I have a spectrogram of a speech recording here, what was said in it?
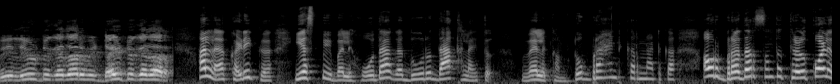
We live together, we die together. ಅಲ್ಲ ಕಡಿಕ ಎಸ್ ಪಿ ಬಲಿ ಹೋದಾಗ ದೂರ ದಾಖಲಾಯ್ತು. ವೆಲ್ಕಮ್ ಟು ಬ್ರ್ಯಾಂಡ್ ಕರ್ನಾಟಕ ಅವ್ರ ಬ್ರದರ್ಸ್ ಅಂತ ತಿಳ್ಕೊಳ್ಳಿ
